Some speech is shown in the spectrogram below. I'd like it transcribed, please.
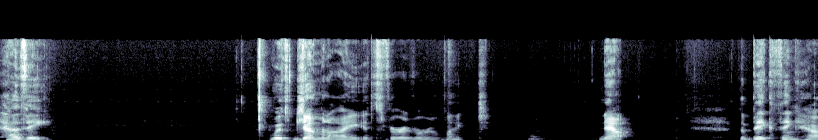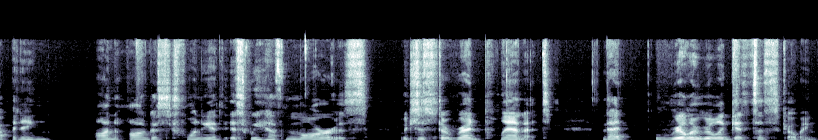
heavy? With Gemini, it's very, very light. Now, the big thing happening on August 20th is we have Mars, which is the red planet that really, really gets us going.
